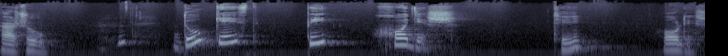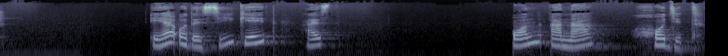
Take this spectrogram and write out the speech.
haju. Du gehst, ты ходишь. Ты ходишь. Er oder sie geht heißt он, она ходит.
